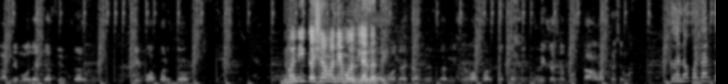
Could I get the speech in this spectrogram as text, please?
लांबी मोजायची असेल तर टीप वापरतो. ध्वनी कशामध्ये मोजल्या जाते? मोजायचं असेल तर मीटर वापरतो. तसं ध्वनी कशात मोजता? आवाज कशा मोजतात घन पदार्थ.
